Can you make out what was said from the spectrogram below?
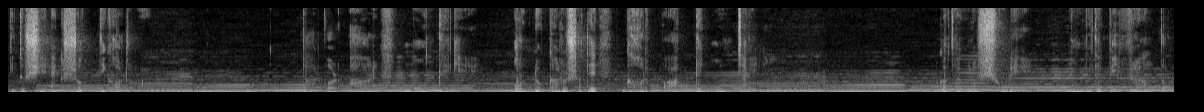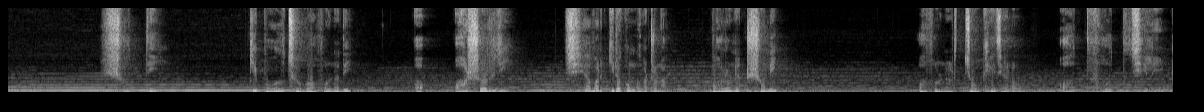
কিন্তু সে এক সত্যি ঘটনা। তারপর আর মন থেকে অন্য কারোর সাথে ঘর পাততে মন চায়নি। কথাগুলো শুনে মৌমিতা বিভ্রান্ত। সত্যি? কি বলছো গফরনাদি অশরীরী? সে আবার কীরকম ঘটনা? বলো না একটু শুনি। অপর্ণার চোখে যেন অদ্ভুত ঝিলিক।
